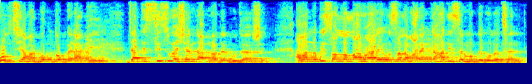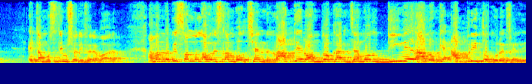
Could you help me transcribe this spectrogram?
বলছি আমার বক্তব্যের আগে, যাতে সিচুয়েশনটা আপনাদের বুঝে আসে। আমার নবী সাল্লাহ আলী ওসাল্লাম আরেকটা হাদিসের মধ্যে বলেছেন, এটা মুসলিম শরীফের বয় আমার নবী সাল্লাহ ইসলাম বলছেন, রাতের অন্ধকার যেমন দিনের আলোকে আবৃত করে ফেলে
